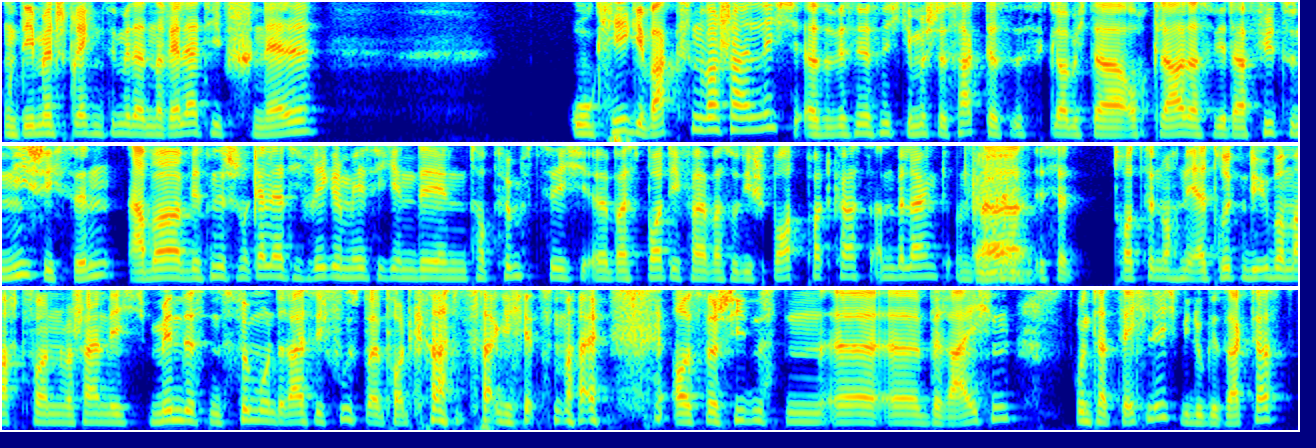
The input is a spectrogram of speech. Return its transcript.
Und dementsprechend sind wir dann relativ schnell okay gewachsen wahrscheinlich. Also wir sind jetzt nicht gemischtes Hack, das ist, glaube ich, da auch klar, dass wir da viel zu nischig sind. Aber wir sind jetzt schon relativ regelmäßig in den Top 50 äh, bei Spotify, was so die Sportpodcasts anbelangt. Und Geil. da ist ja trotzdem noch eine erdrückende Übermacht von wahrscheinlich mindestens 35 Fußball-Podcasts, sage ich jetzt mal, aus verschiedensten äh, äh, Bereichen. Und tatsächlich, wie du gesagt hast,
